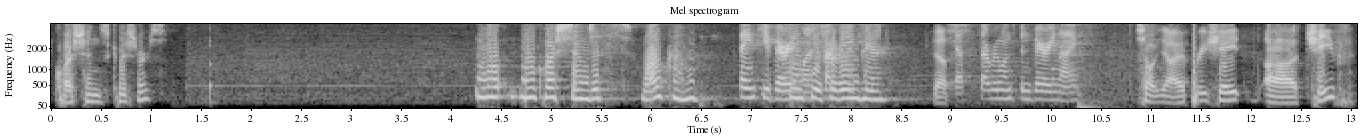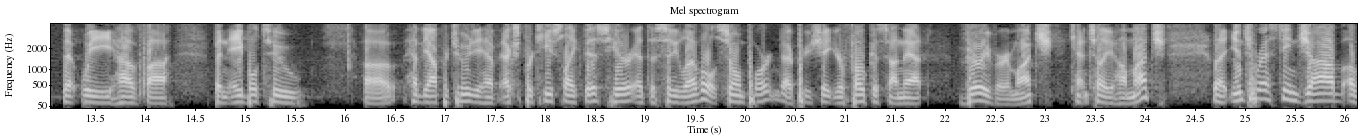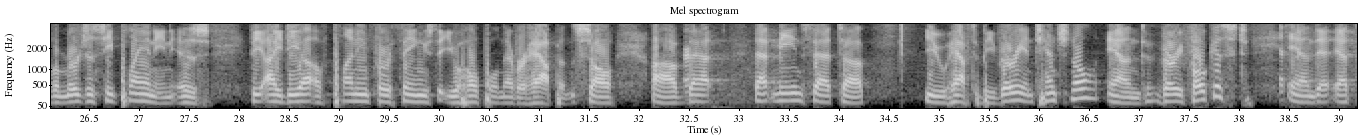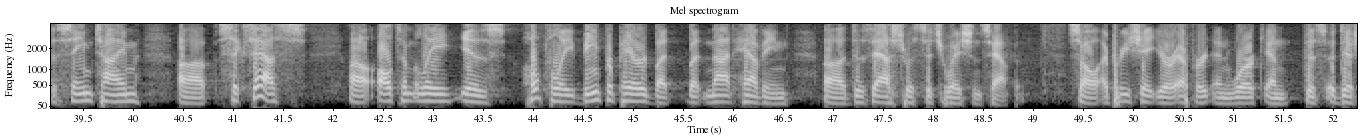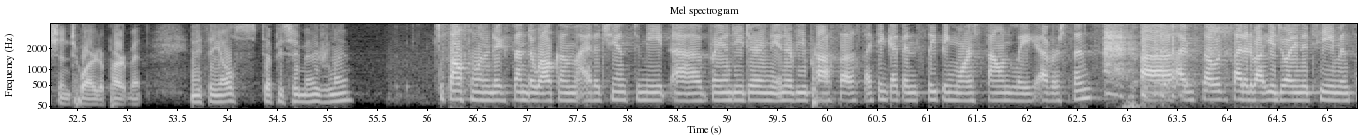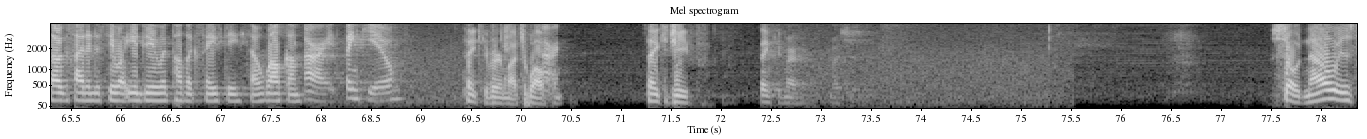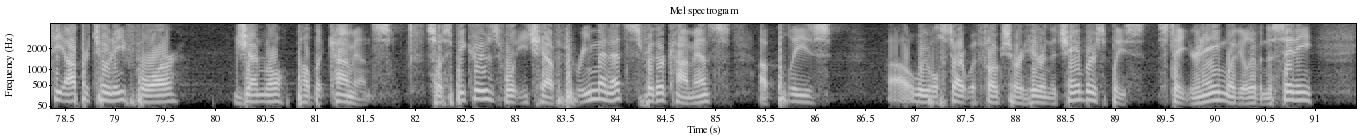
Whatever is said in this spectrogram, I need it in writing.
Questions, commissioners? No, no question, just welcome. Thank you very Thank much. Thank you for being here. Yes. Yes, everyone's been very nice. So, yeah, I appreciate, uh, Chief, that we have uh, been able to uh, have the opportunity to have expertise like this here at the city level. It's so important. I appreciate your focus on that very, very much. Can't tell you how much. The interesting job of emergency planning is the idea of planning for things that you hope will never happen. So uh, that that means that uh, you have to be very intentional and very focused, and at, at the same time, uh, success uh, ultimately is hopefully being prepared, but but not having uh, disastrous situations happen. So I appreciate your effort and work and this addition to our department. Anything else, Deputy City Manager Lam? Just also wanted to extend a welcome. I had a chance to meet uh, Brandy during the interview process. I think I've been sleeping more soundly ever since. Uh, I'm so excited about you joining the team and so excited to see what you do with public safety. So welcome. All right, thank you. Thank you very much. Welcome. right. Thank you, Chief. Thank you, Mayor. So now is the opportunity for general public comments. So speakers will each have three minutes for their comments. Uh, Please, uh, we will start with folks who are here in the chambers. Please state your name, whether you live in the city.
